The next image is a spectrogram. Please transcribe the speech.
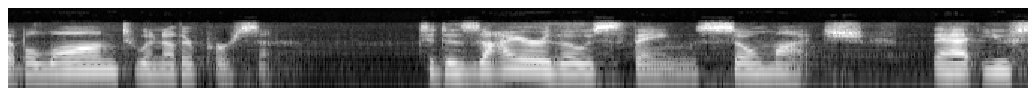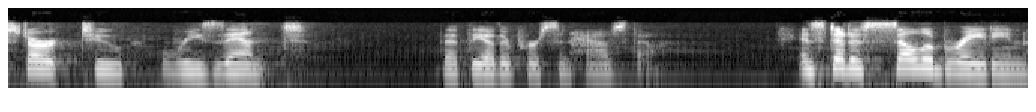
that belong to another person to desire those things so much that you start to resent that the other person has them. Instead of celebrating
